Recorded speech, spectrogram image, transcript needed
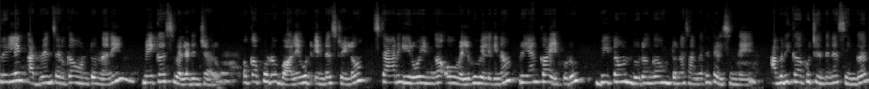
థ్రిల్లింగ్ అడ్వెంచర్గా ఉంటుందని మేకర్స్ వెల్లడించారు. ఒకప్పుడు బాలీవుడ్ ఇండస్ట్రీలో స్టార్ హీరోయిన్గా ఓ వెలుగు వెలిగిన ప్రియాంక ఇప్పుడు బీటౌన్ దూరంగా ఉంటున్న సంగతి తెలిసిందే. అమెరికాకు చెందిన సింగర్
